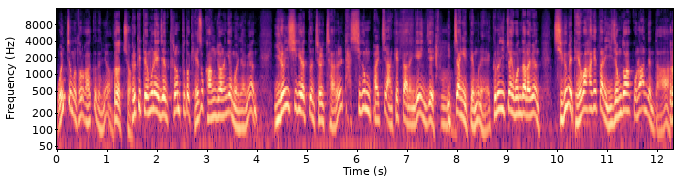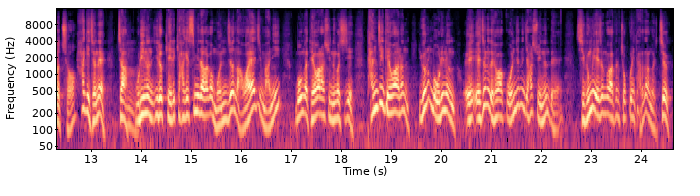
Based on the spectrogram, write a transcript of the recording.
원점으로 돌아갔거든요. 그렇죠. 그렇기 때문에 이제 트럼프도 계속 강조하는 게 뭐냐면 이런 식의 어떤 절차를 다시금 밟지 않겠다는 게 이제 음. 입장이기 때문에 그런 입장이 본다면 지금의 대화하겠다는 이 정도 갖고는 안 된다. 그렇죠. 하기 전에 자 우리는 이렇게 이렇게 하겠습니다라고 먼저 나와야지만이 뭔가 대화를 할 수 있는 것이지 단지 대화는 이거는 뭐 우리는 예- 예전에도 해왔고 언제든지 할 수 있는데 지금은 예전과 같은 조건이 다르다는 거죠. 즉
